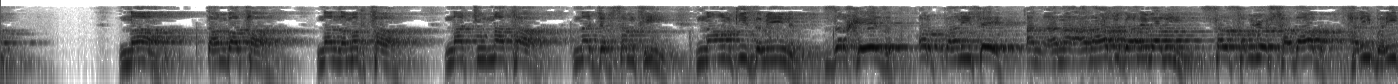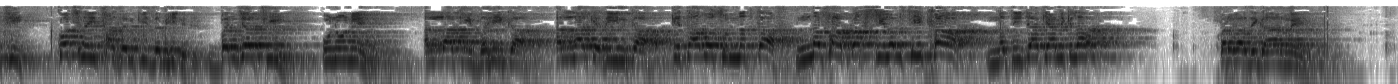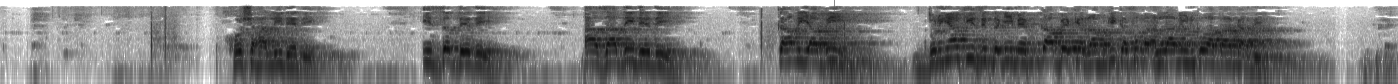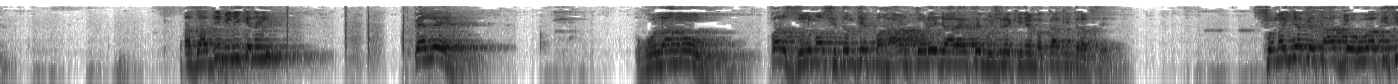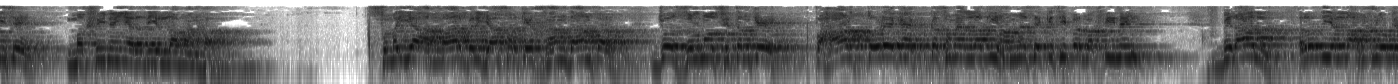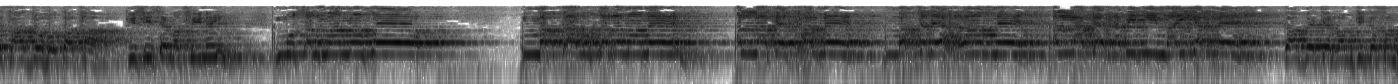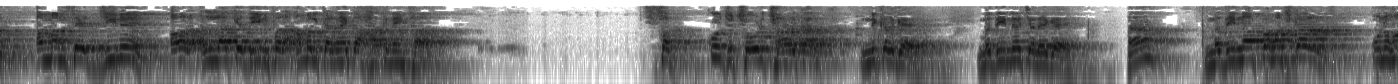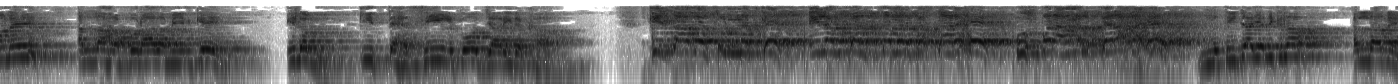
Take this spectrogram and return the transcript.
نہ تانبا تھا، نہ نمک تھا، نہ چونا تھا نہ جپسم تھی، نہ ان کی زمین، زرخیز اور پانی سے اناج اگانے والی سر سبز و شاداب ہری بھری تھی۔ کچھ نہیں تھا زن کی زمین، بنجر تھی۔ انہوں نے اللہ کی وہی کا، اللہ کے دین کا، کتاب و سنت کا نفع بخش علم سیکھا۔ نتیجہ کیا نکلا؟ پروردگار نے خوشحالی دے دی، عزت دے دی، آزادی دے دی۔ کامیابی دنیا کی زندگی میں کعبے کے رب کی قسم اللہ نے ان کو عطا کر دی۔ آزادی ملی کہ نہیں؟ پہلے غلاموں پر ظلم و ستم کے پہاڑ توڑے جا رہے تھے مشرقین مکہ کی طرف سے۔ سمیہ کے ساتھ جو ہوا کسی سے مخفی نہیں ہے، رضی اللہ عنہ۔ سمیہ عمار بن یاسر کے خاندان پر جو ظلم و ستم کے پہاڑ توڑے گئے۔ قسم اللہ کی، ہم میں سے کسی پر مخفی نہیں۔ بلال رضی اللہ عنہ کے ساتھ جو ہوتا تھا، کسی سے مخفی نہیں۔ مسلمانوں کو مکہ مکرمہ میں، اللہ کے گھر میں، مسجد حرام میں، اللہ کے نبی کی معیت میں۔ کعبے کے رب کی قسم امن سے جینے اور اللہ کے دین پر عمل کرنے کا حق نہیں تھا۔ سب کچھ چھوڑ چھاڑ کر نکل گئے۔ مدینے چلے گئے۔ ہاں؟ مدینہ پہنچ کر انہوں نے اللہ رب العالمین کے علم کی تحصیل کو جاری رکھا۔ کتاب و سنت کے علم پر کمر بستا رہے، اس پر عمل پیرا رہے۔ نتیجہ یہ نکلا، اللہ نے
